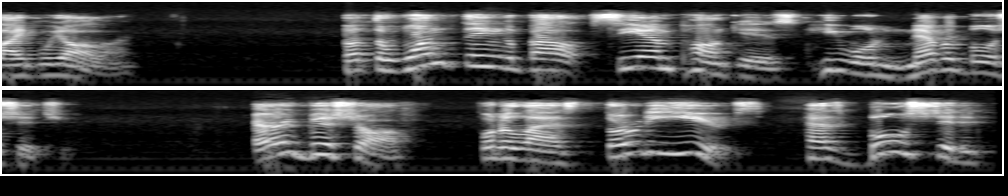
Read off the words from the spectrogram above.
like we all are. But the one thing about CM Punk is he will never bullshit you. Eric Bischoff, for the last 30 years, has bullshitted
